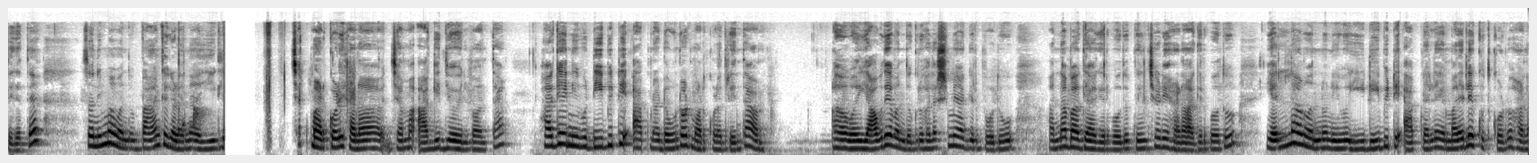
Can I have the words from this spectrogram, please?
ಸಿಗುತ್ತೆ. ಸೊ, ನಿಮ್ಮ ಒಂದು ಬ್ಯಾಂಕ್ಗಳನ್ನು ಈಗಲೇ ಚೆಕ್ ಮಾಡ್ಕೊಳ್ಳಿ, ಹಣ ಜಮಾ ಆಗಿದೆಯೋ ಇಲ್ವೋ ಅಂತ. ಹಾಗೆ ನೀವು ಡಿ ಬಿ ಟಿ ಆ್ಯಪ್ನ ಡೌನ್ಲೋಡ್ ಮಾಡ್ಕೊಳ್ಳೋದ್ರಿಂದ ಯಾವುದೇ ಒಂದು ಗೃಹಲಕ್ಷ್ಮಿ ಆಗಿರ್ಬೋದು, ಅನ್ನಭಾಗ್ಯ ಆಗಿರ್ಬೋದು, ಪಿಂಚಣಿ ಹಣ ಆಗಿರ್ಬೋದು, ಎಲ್ಲವನ್ನು ನೀವು ಈ ಡಿ ಬಿ ಟಿ ಆ್ಯಪ್ನಲ್ಲೇ ಮನೇಲೇ ಕೂತ್ಕೊಂಡು ಹಣ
